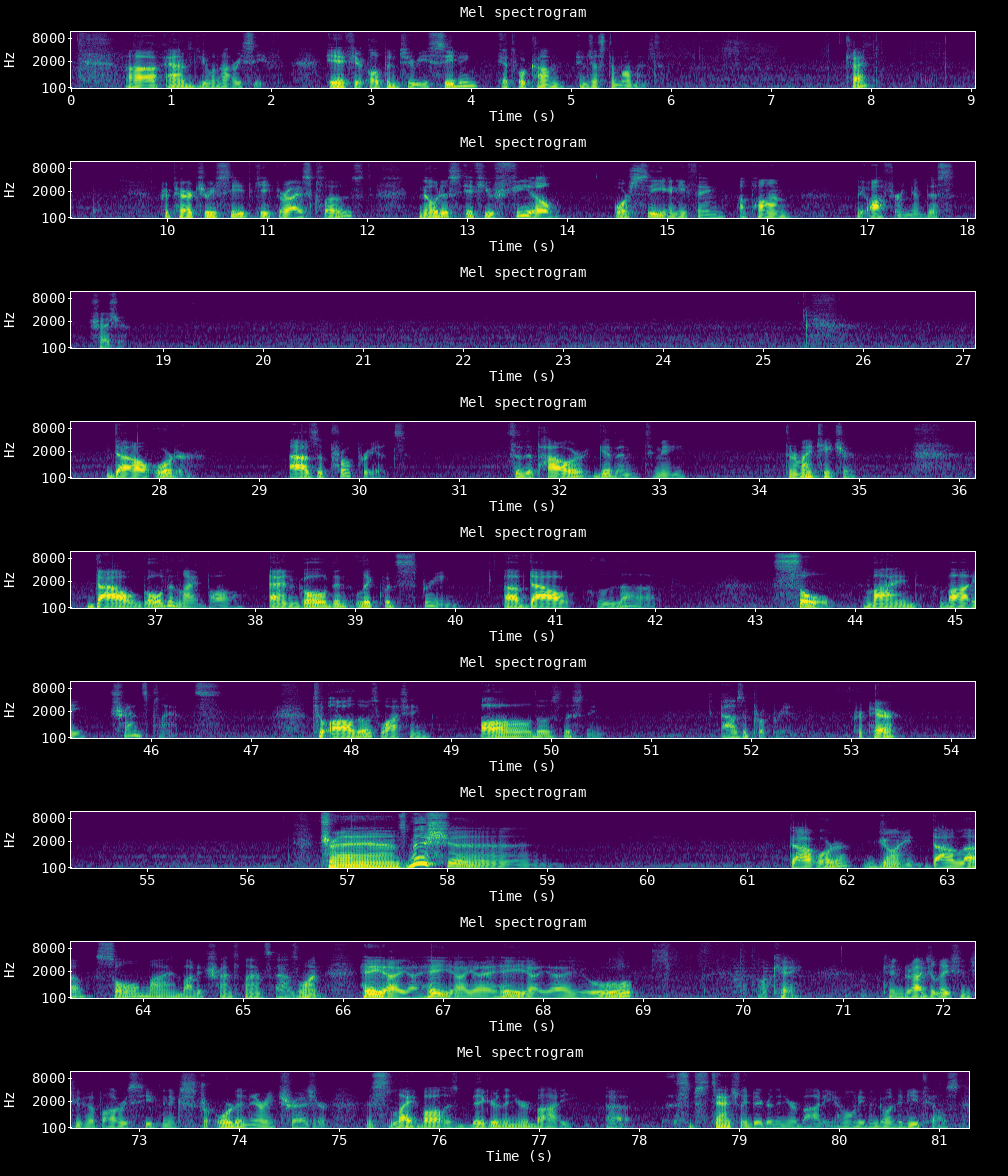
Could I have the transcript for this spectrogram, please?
Uh, and you will not receive. If you're open to receiving, it will come in just a moment. Okay? Prepare to receive. Keep your eyes closed. Notice if you feel or see anything upon the offering of this treasure. Tao order as appropriate through the power given to me through my teacher Tao golden light ball and golden liquid spring of Tao love soul mind body transplants. To all those watching all those listening as appropriate. Prepare. Transmission Tao order, join. Tao love, soul, mind, body transplants as one. Hey ya ya, hey ya ya, hey ya ya yo. Okay. Congratulations, you have all received an extraordinary treasure. This light ball is bigger than your body, uh, substantially bigger than your body. I won't even go into details.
